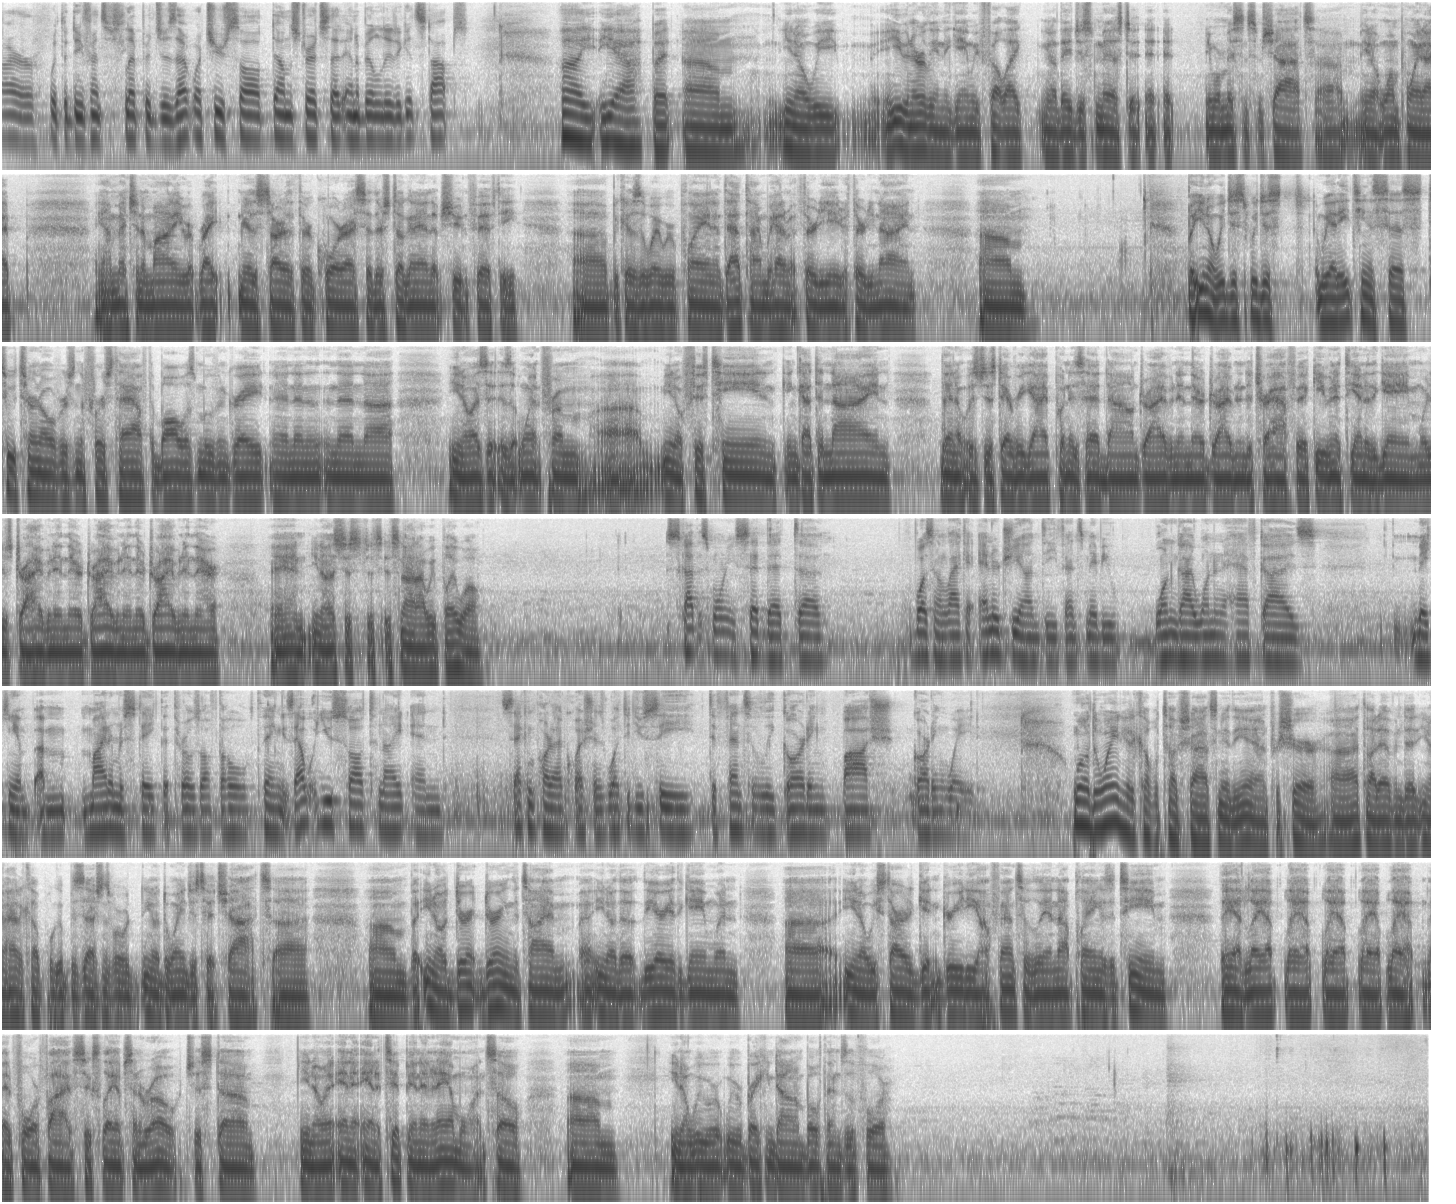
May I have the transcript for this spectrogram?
fire with the defensive slippage. Is that what you saw down the stretch, that inability to get stops? Uh, yeah, but um, you know, we even early in the game, we felt like you know they just missed it. it, it they were missing some shots. Um, you know, at one point, I, you know, I mentioned Amani r- right near the start of the third quarter. I said they're still going to end up shooting 50 uh, because of the way we were playing. At that time, we had them at 38 or 39. Um, but you know, we just we just we had 18 assists, two turnovers in the first half. The ball was moving great, and then and then uh, you know as it as it went from uh, you know 15 and got to nine, then it was just every guy putting his head down, driving in there, driving into traffic. Even at the end of the game, we're just driving in there, driving in there, driving in there, and you know it's just it's, it's not how we play well. Scott, this morning said that uh, it wasn't a lack of energy on defense. Maybe one guy, one and a half guys making a, a minor mistake that throws off the whole thing. Is that what you saw tonight? And second part of that question is, what did you see defensively guarding Bosh, guarding Wade? Well, Dwyane hit a couple tough shots near the end for sure. Uh, I thought Evan did, you know, had a couple good possessions where you know Dwyane just hit shots. Uh, um, but you know, during during the time, uh, you know, the the area of the game when uh, you know we started getting greedy offensively and not playing as a team, they had layup, layup, layup, layup, layup. They had four, five, six layups in a row. Just um, you know, and, and a tip in and an am one. So, um, you know, we were we were breaking down on both ends of the floor.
